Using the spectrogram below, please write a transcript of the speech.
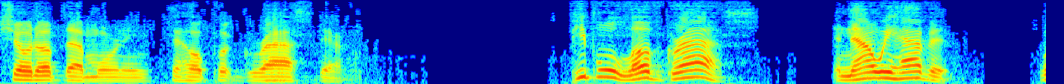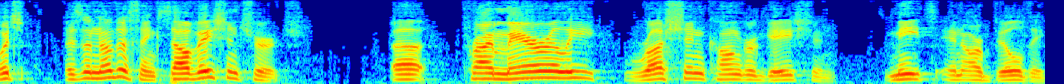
showed up that morning to help put grass down. People love grass. And now we have it, which is another thing. Salvation Church, a primarily Russian congregation, meets in our building.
